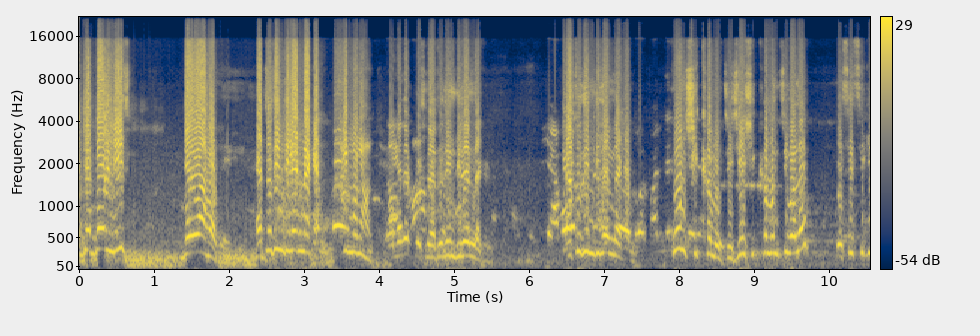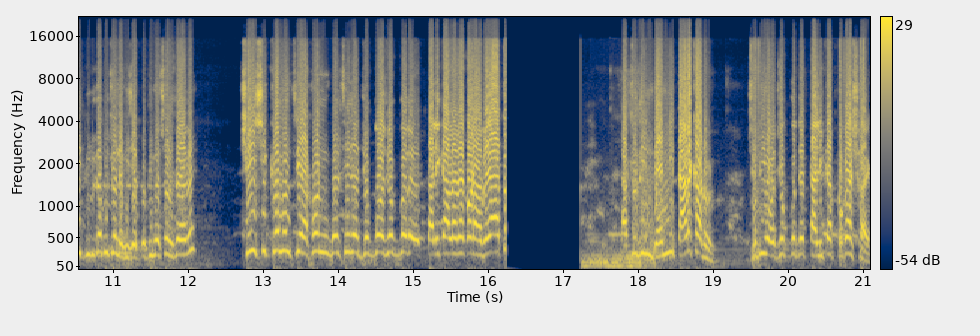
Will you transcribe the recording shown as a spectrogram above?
অযোগ্যর লিস্ট দেওয়া হবে। এতদিন দিলেন না কেন? কি মনে হচ্ছে? আমাদের প্রশ্ন এতদিন দিলেন না কেন? এতদিন দিলেন না কেন? কোন শিক্ষামন্ত্রী? যে শিক্ষামন্ত্রী বলে এসএসসি কি দুর্গাপুজো নাকি যে প্রতি বছর হতে হবে? সেই শিক্ষামন্ত্রী এখন বলছে যে যোগ্য অযোগ্য তালিকা আলাদা করা হবে। এত এতদিন দেননি তার কারণ? যদি অযোগ্যদের তালিকা প্রকাশ হয়,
